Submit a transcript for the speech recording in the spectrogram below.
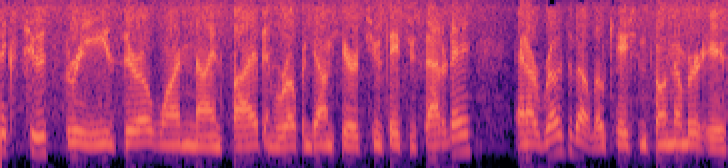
623 0195, and we're open down here Tuesday through Saturday. And our Roosevelt location phone number is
